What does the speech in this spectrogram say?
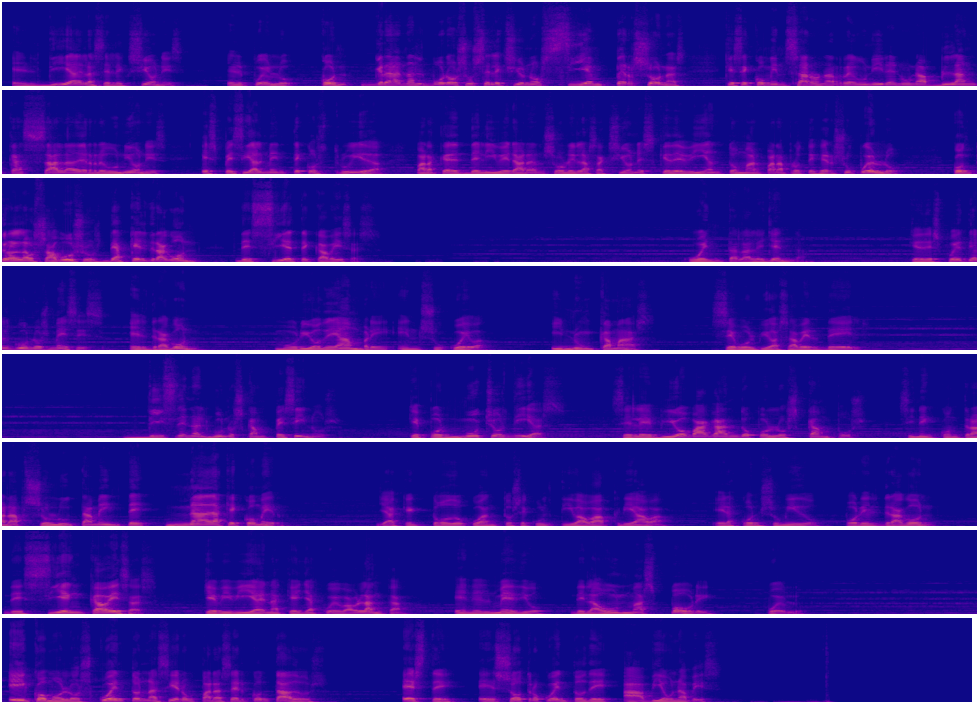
el día de las elecciones, el pueblo con gran alborozo seleccionó 100 personas que se comenzaron a reunir en una blanca sala de reuniones especialmente construida para que deliberaran sobre las acciones que debían tomar para proteger su pueblo contra los abusos de aquel dragón de siete cabezas. Cuenta la leyenda que después de algunos meses el dragón murió de hambre en su cueva y nunca más se volvió a saber de él. Dicen algunos campesinos que por muchos días se le vio vagando por los campos sin encontrar absolutamente nada que comer, ya que todo cuanto se cultivaba o criaba era consumido por el dragón de cien cabezas que vivía en aquella cueva blanca en el medio del aún más pobre pueblo. Y como los cuentos nacieron para ser contados, este es otro cuento de Había una vez.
